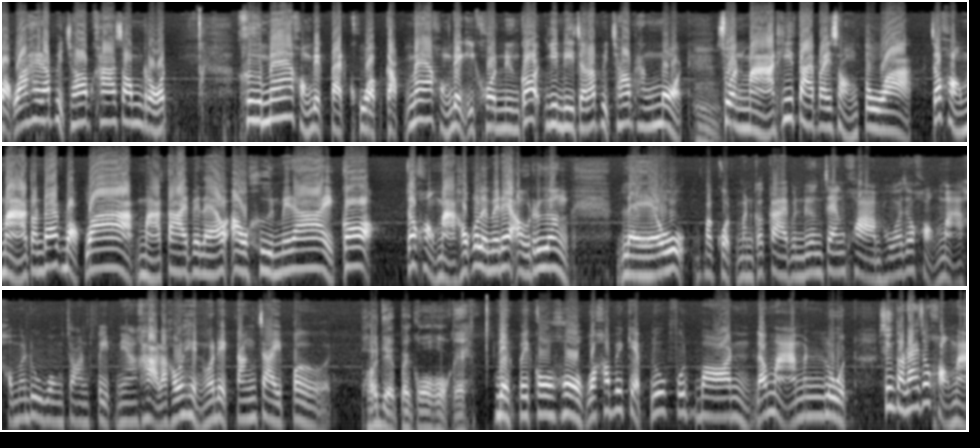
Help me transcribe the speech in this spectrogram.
บอกว่าให้รับผิดชอบค่าซ่อมรถ คือแม่ของเด็ก 8 ขวบกับแม่ของเด็กอีกคนนึงก็ยินดีจะรับผิดชอบทั้งหมด อืม ส่วนหมาที่ตายไป 2 ตัว เจ้าของหมาตอนแรกบอกว่าหมาตายไปแล้วเอาคืนไม่ได้ ก็เจ้าของหมาเขาก็เลยไม่ได้เอาเรื่อง แล้วปรากฏมันก็กลายเป็นเรื่องแจ้งความ เพราะว่าเจ้าของหมาเขามาดูวงจรปิดเนี่ยค่ะ แล้วเขาเห็นว่าเด็กตั้งใจเปิด เพราะเด็กไปโกหกไง เด็กไปโกหกว่าเขาไปเก็บลูกฟุตบอล แล้วหมามันหลุด ซึ่งตอนแรกเจ้าของหมา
